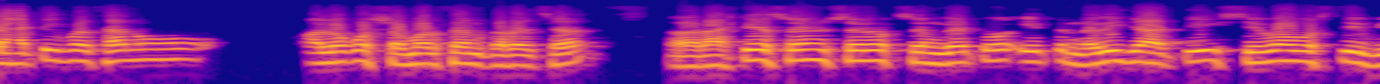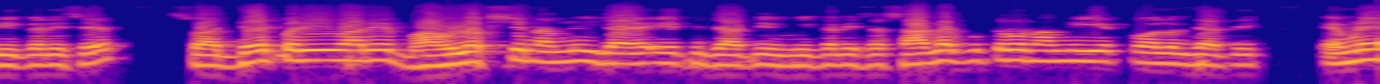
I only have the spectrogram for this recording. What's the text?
જાતિ પ્રથાનું આ લોકો સમર્થન કરે છે. રાષ્ટ્રીય સ્વયંસેવક સંઘે તો એક નવી જાતિ સેવા વસ્તી ઊભી કરી છે. સ્વાધ્યાય પરિવારે ભાવલક્ષ્ય નામની એક જાતિ ઊભી કરી છે. સાગર પુત્રો નામની એક અલગ જાતિ. એમણે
